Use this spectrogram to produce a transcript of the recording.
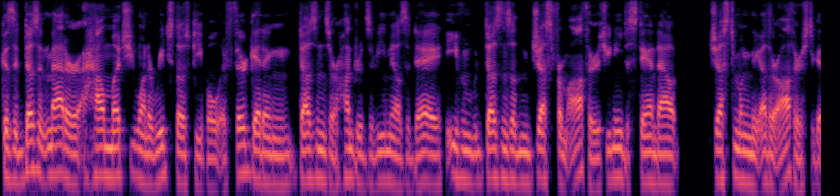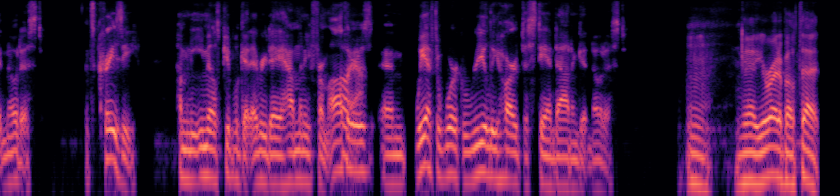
because it doesn't matter how much you want to reach those people. If they're getting dozens or hundreds of emails a day, even dozens of them just from authors, you need to stand out just among the other authors to get noticed. It's crazy how many emails people get every day, how many from yeah. authors, and we have to work really hard to stand out and get noticed. Mm. Yeah, you're right about that.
